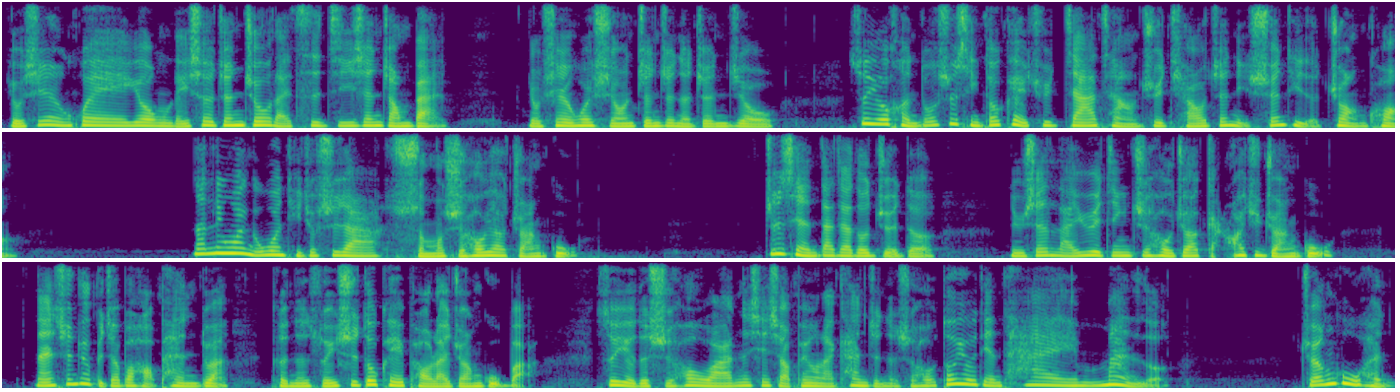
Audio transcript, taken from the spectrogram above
有些人会用镭射针灸来刺激生长板。有些人会使用真正的针灸，所以有很多事情都可以去加强、去调整你身体的状况。那另外一个问题就是啊，什么时候要转骨？之前大家都觉得女生来月经之后就要赶快去转骨，男生就比较不好判断，可能随时都可以跑来转骨吧。所以有的时候啊，那些小朋友来看诊的时候，都有点太慢了。转骨很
